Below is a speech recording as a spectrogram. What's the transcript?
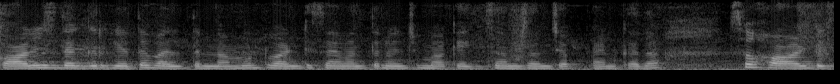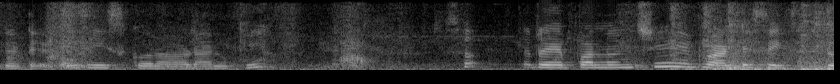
కాలేజ్ దగ్గరికి అయితే వెళ్తున్నాము. ట్వంటీ సెవెంత్ నుంచి మాకు ఎగ్జామ్స్ అని చెప్పాను కదా. సో హాల్ టికెట్ అయితే తీసుకురావడానికి. సో రేపటి నుంచి ట్వంటీ సిక్స్త్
